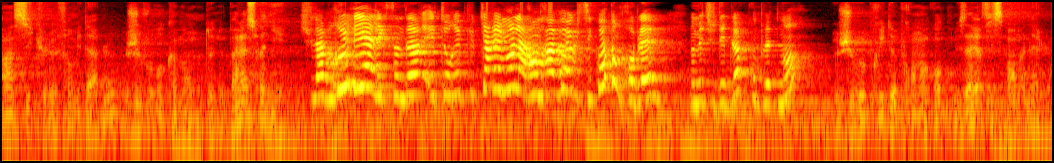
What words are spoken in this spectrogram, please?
ainsi que le formidable, je vous recommande de ne pas la soigner. Tu l'as brûlée, Alexander, et t'aurais pu carrément la rendre aveugle. C'est quoi ton problème? Non mais tu débloques complètement Je vous prie de prendre en compte mes avertissements, Manel.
